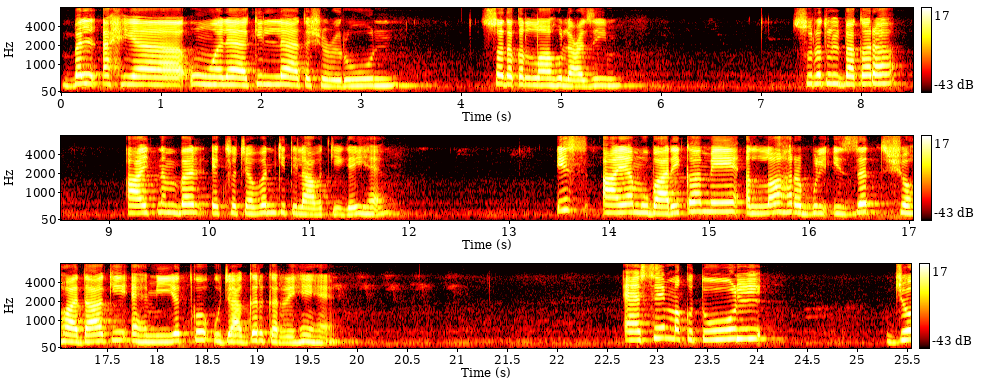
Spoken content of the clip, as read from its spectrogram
بل احياء ولكن لا تشعرون. صدق اللہ العظیم سورة البقرہ آیت نمبر 154 کی تلاوت کی گئی ہے۔ اس آیا مبارکہ میں اللہ رب العزت شہداء کی اہمیت کو اجاگر کر رہے ہیں۔ ایسے مقتول جو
